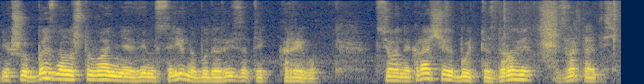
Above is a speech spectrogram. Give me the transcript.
Якщо без налаштування, він все рівно буде різати криво. Всього найкращого, будьте здорові, звертайтесь.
